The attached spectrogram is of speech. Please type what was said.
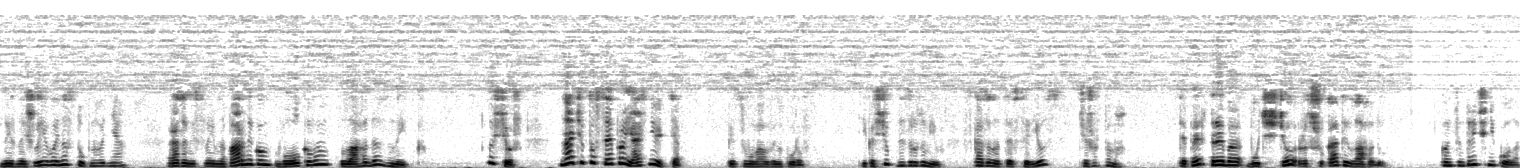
Не знайшли його і наступного дня. Разом із своїм напарником Волковим лагода зник. Ну що ж, начебто все прояснюється, підсумував Винокуров. І Кащук не зрозумів, сказано це всерйоз чи жартома. Тепер треба будь-що розшукати лагоду. Концентричні кола.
